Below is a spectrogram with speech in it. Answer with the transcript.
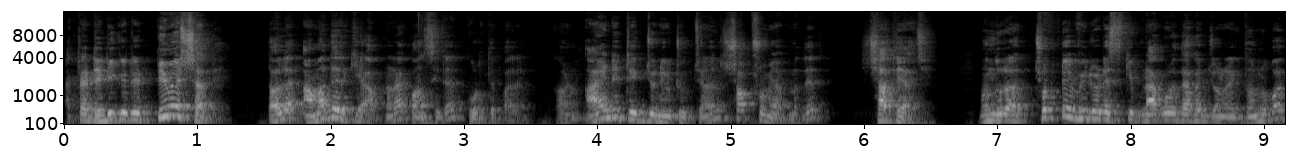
একটা ডেডিকেটেড টিমের সাথে, তাহলে আমাদেরকে আপনারা কনসিডার করতে পারেন। কারণ আইএনডি টেকজন ইউটিউব চ্যানেল সবসময় আপনাদের সাথে আছে। বন্ধুরা, ছোট্ট ভিডিওটা স্কিপ না করে দেখার জন্য অনেক ধন্যবাদ।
